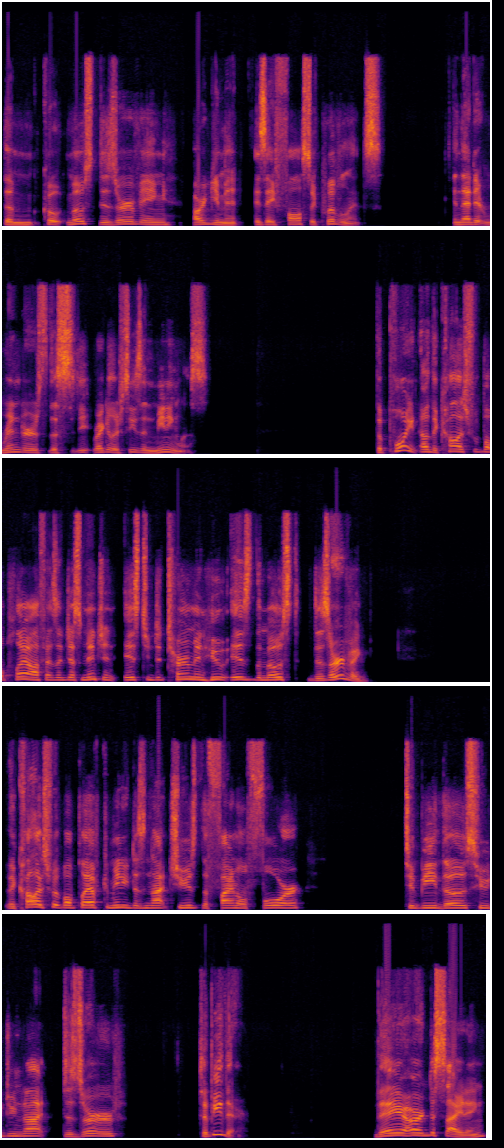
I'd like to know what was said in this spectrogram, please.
the quote most deserving argument is a false equivalence in that it renders the regular season meaningless. The point of the college football playoff, as I just mentioned, is to determine who is the most deserving. The college football playoff committee does not choose the final four to be those who do not deserve to be there. They are deciding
